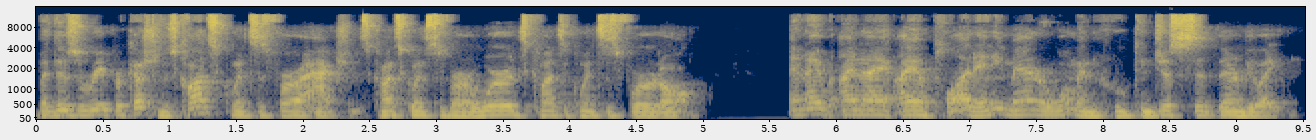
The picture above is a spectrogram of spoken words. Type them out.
But there's a repercussion, there's consequences for our actions, consequences for our words, consequences for it all and I and I, I applaud any man or woman who can just sit there and be like,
